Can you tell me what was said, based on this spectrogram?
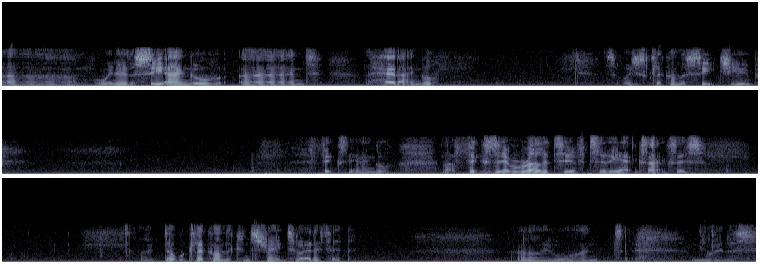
Um, we know the seat angle and the head angle. So I just click on the seat tube fix the angle. That fixes it relative to the x-axis. I double click on the constraint to edit it and I want minus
